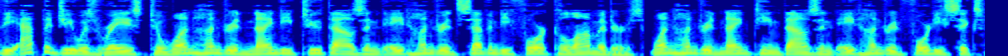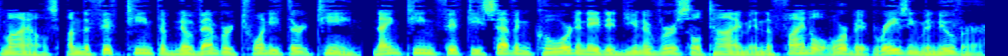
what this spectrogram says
The apogee was raised to 192,874 kilometers, 119,846 miles on the 15th of November 2013, 1957 coordinated universal time in the final orbit raising maneuver.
